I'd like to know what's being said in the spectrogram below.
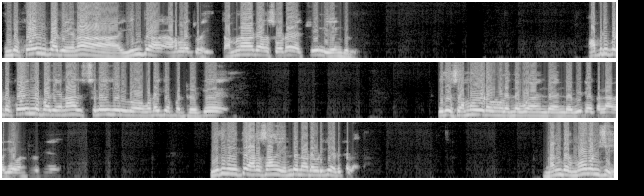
இந்த கோயில் பார்த்தீங்கன்னா இந்து அறநிலைத்துறை தமிழ்நாடு அரசோட கீழ் இயங்குது. அப்படிப்பட்ட கோயில்ல பாத்தீங்கன்னா சிலைகள் உடைக்கப்பட்டிருக்கு. இது சமூக ஊடகங்கள் இந்த இந்த இந்த வீடியோக்கள்லாம் வெளியே வந்துருக்கு. இது குறித்து அரசாங்கம் எந்த நடவடிக்கையும் எடுக்கல. நண்பர் மோகன்ஜி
